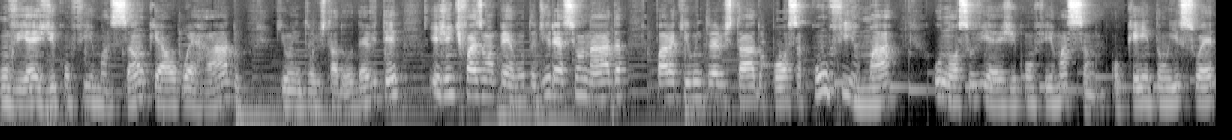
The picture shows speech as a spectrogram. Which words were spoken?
um viés de confirmação, que é algo errado que o entrevistador deve ter, e a gente faz uma pergunta direcionada para que o entrevistado possa confirmar o nosso viés de confirmação, ok? Então isso é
